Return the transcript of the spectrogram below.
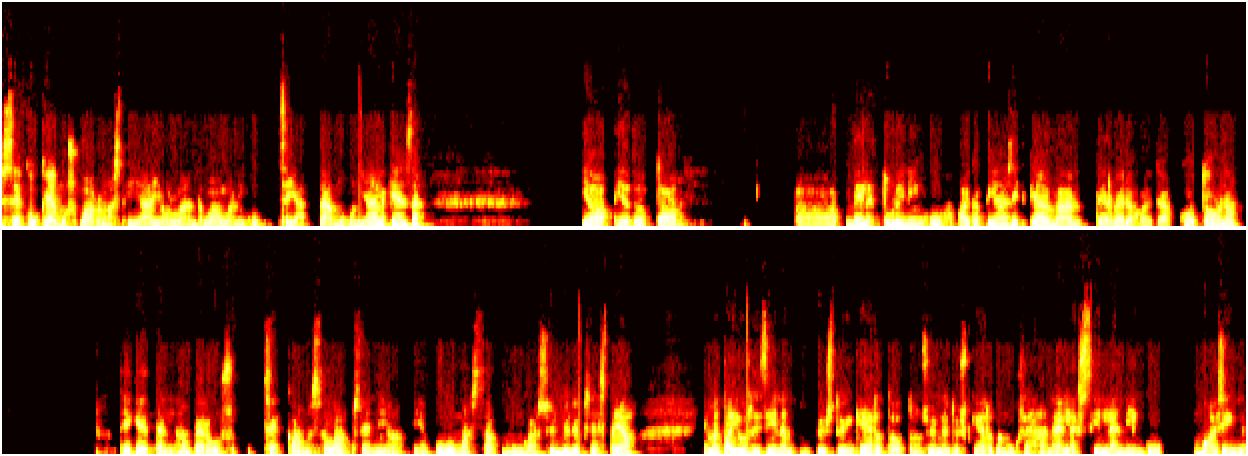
se kokemus varmasti jää jollain tavalla, niin kuin se jättää muhun jälkeensä. Ja, ja tota, meille tuli niin kuin aika pian sit käymään terveydenhoitaja kotona, tekee tämän ihan perus tsekkaamassa lapsen ja, ja puhumassa mun kanssa synnytyksestä. Ja, ja mä tajusin siinä, että pystyin kertoa tuon synnytyskertomuksen hänelle sille niin kuin mä olisin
